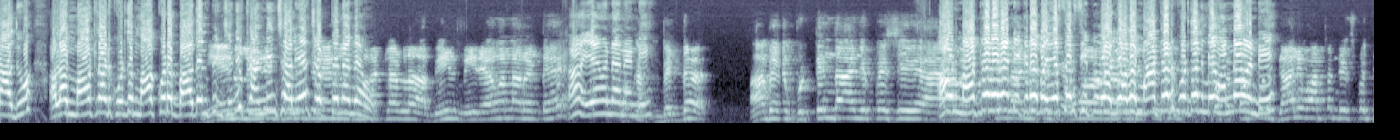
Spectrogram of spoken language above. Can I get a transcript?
కాదు. అలా మాట్లాడకూడదు. మాకు కూడా బాధ అనిపించింది. ఖండించాలి అని చెప్తున్నా మేము. ఏమన్నానండి? బిడ్డ ఆమె పుట్టిందా అని చెప్పేసి ఇక్కడ వైఎస్ఆర్సీపీ వాళ్ళు అలా మాట్లాడకూడదని మేము అన్నామండి. గాలి వార్తను తీసుకొచ్చి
